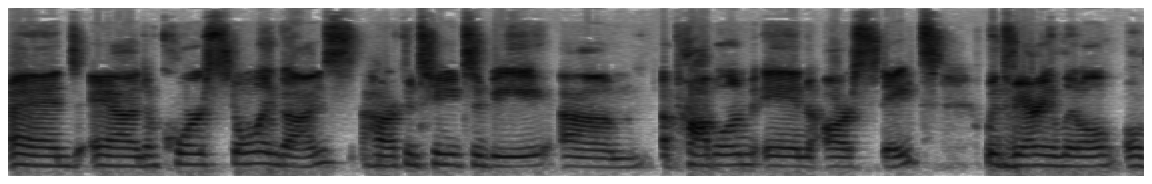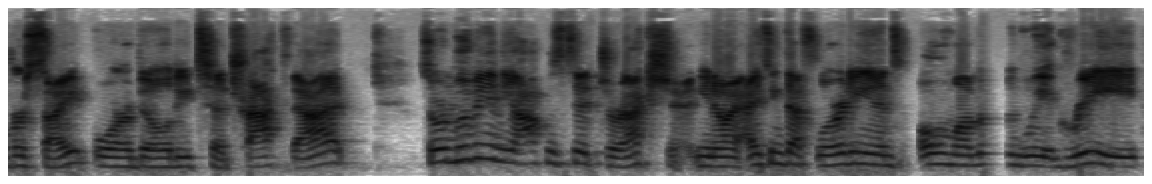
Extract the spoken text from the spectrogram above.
And and of course, stolen guns are continued to be um, a problem in our state with very little oversight or ability to track that. So we're moving in the opposite direction. You know, I, I think that Floridians overwhelmingly agree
